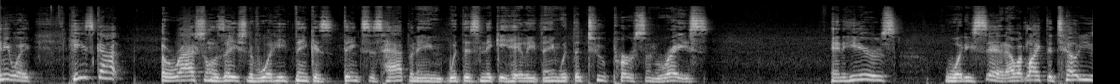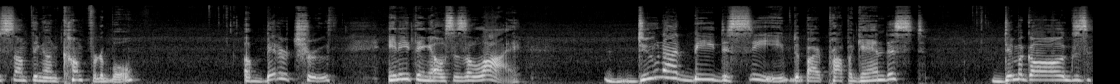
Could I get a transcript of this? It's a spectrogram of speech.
Anyway, he's got a rationalization of what he think is thinks is happening with this Nikki Haley thing with the two person race. And here's what he said I would like to tell you something uncomfortable, a bitter truth. Anything else is a lie. Do not be deceived by propagandists, demagogues,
